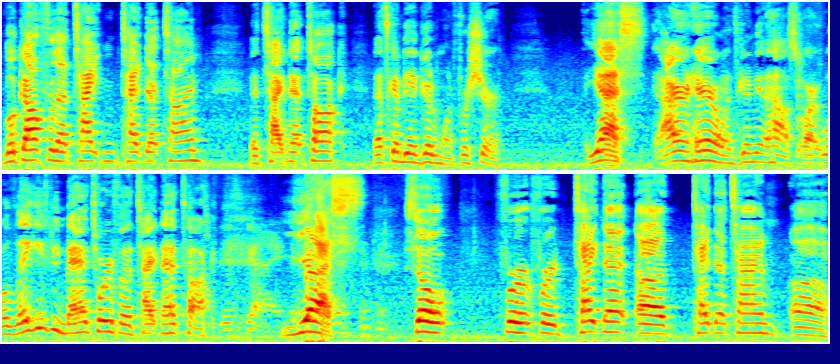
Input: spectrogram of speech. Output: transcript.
look out for that Titan tight net time, that tight net talk. That's going to be a good one for sure. Yes, Iron Heroin's gonna be in the house. All right. Will leggings be mandatory for the tight net talk? This guy. Yes. So for for tight net uh, tight net time, uh,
